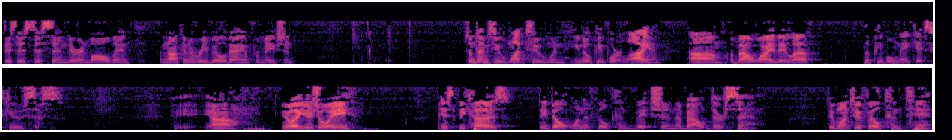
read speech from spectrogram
this is the sin they're involved in. I'm not going to reveal that information. Sometimes you want to when you know people are lying um, about why they left, but people make excuses. Uh, you know, usually it's because they don't want to feel conviction about their sin. They want to feel content.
